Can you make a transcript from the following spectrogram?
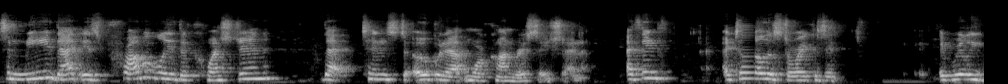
to me, that is probably the question that tends to open up more conversation. I think I tell the story because it it really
